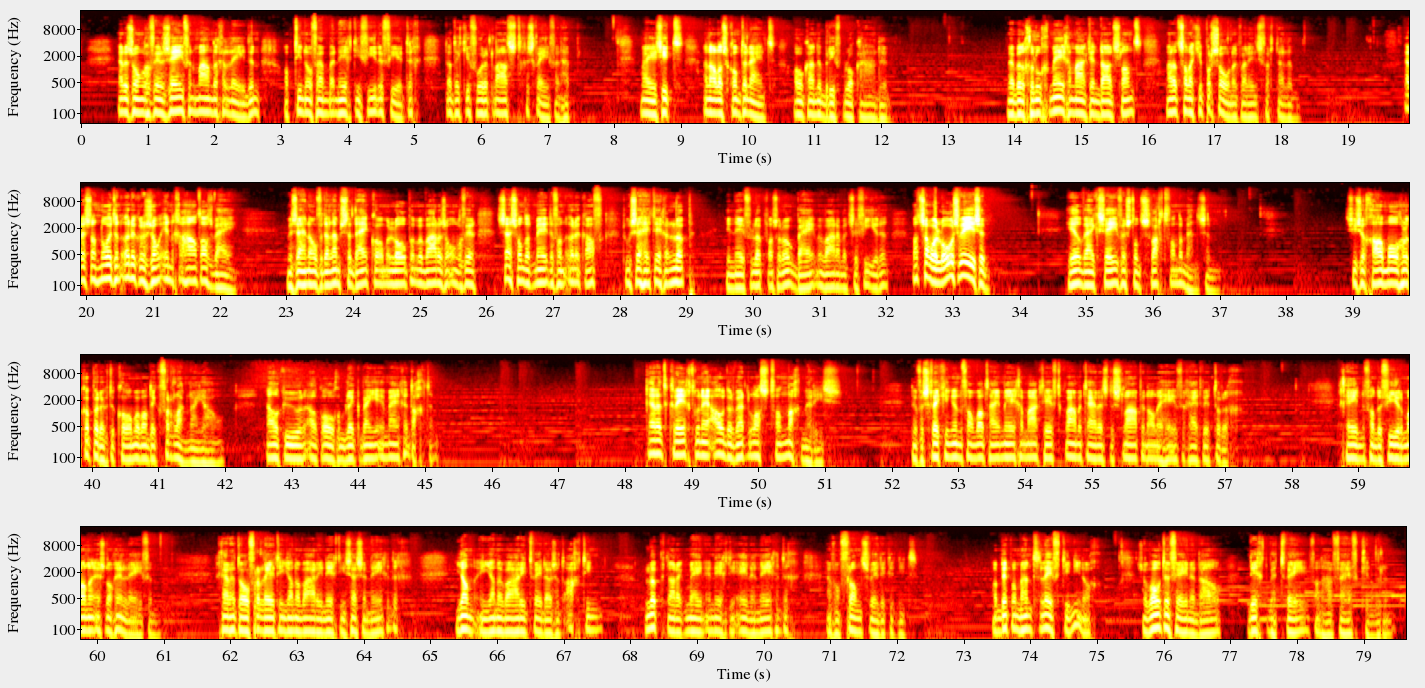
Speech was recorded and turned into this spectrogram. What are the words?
Er is ongeveer zeven maanden geleden, op 10 november 1944, dat ik je voor het laatst geschreven heb. Maar je ziet, aan alles komt een eind, ook aan de briefblokkade. We hebben genoeg meegemaakt in Duitsland, maar dat zal ik je persoonlijk wel eens vertellen. Er is nog nooit een Urker zo ingehaald als wij. We zijn over de Lemsterdijk komen lopen. We waren zo ongeveer 600 meter van Urk af. Toen zei hij tegen Lup, je neef Lup was er ook bij, we waren met z'n vieren. Wat zou er los wezen? Heel wijk 7 stond zwart van de mensen. Zie zo gauw mogelijk op Urk te komen, want ik verlang naar jou. Elk uur, elk ogenblik ben je in mijn gedachten. Gerrit kreeg toen hij ouder werd last van nachtmerries. De verschrikkingen van wat hij meegemaakt heeft kwamen tijdens de slaap in alle hevigheid weer terug. Geen van de vier mannen is nog in leven. Gerrit overleed in januari 1996, Jan in januari 2018, Lup naar ik meen in 1991 en van Frans weet ik het niet. Op dit moment leeft Tini nog. Ze woont in Venendaal, dicht bij twee van haar vijf kinderen.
